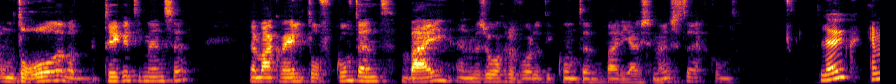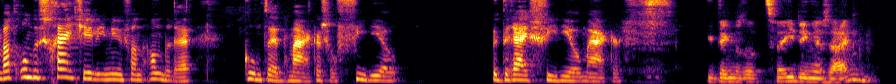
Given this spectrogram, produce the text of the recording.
om te horen wat triggert die mensen. Daar maken we hele toffe content bij en we zorgen ervoor dat die content bij de juiste mensen terechtkomt. Leuk. En wat onderscheidt jullie nu van andere contentmakers of video, bedrijfsvideomakers? Ik denk dat dat twee dingen zijn.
